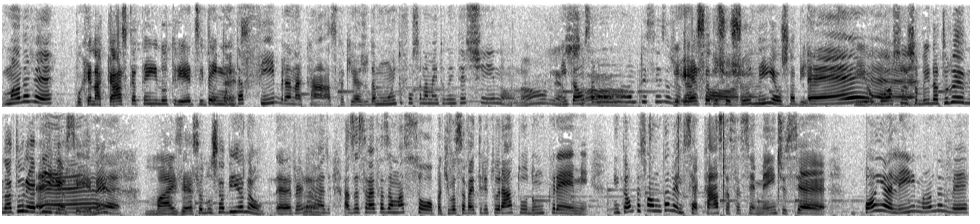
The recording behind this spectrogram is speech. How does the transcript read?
Manda ver. Porque na casca tem nutrientes Tem importantes. muita fibra na casca, que ajuda muito o funcionamento do intestino. Olha então só. você não, não precisa E jogar essa do fora. chuchu nem eu sabia. É. E eu gosto, eu sou bem nature, naturebinha, É. assim, né? Mas essa eu não sabia, não. É verdade. Às vezes você vai fazer uma sopa que você vai triturar tudo, um creme. Então o pessoal não tá vendo se é casca, se é semente, se é. Põe ali e manda ver.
